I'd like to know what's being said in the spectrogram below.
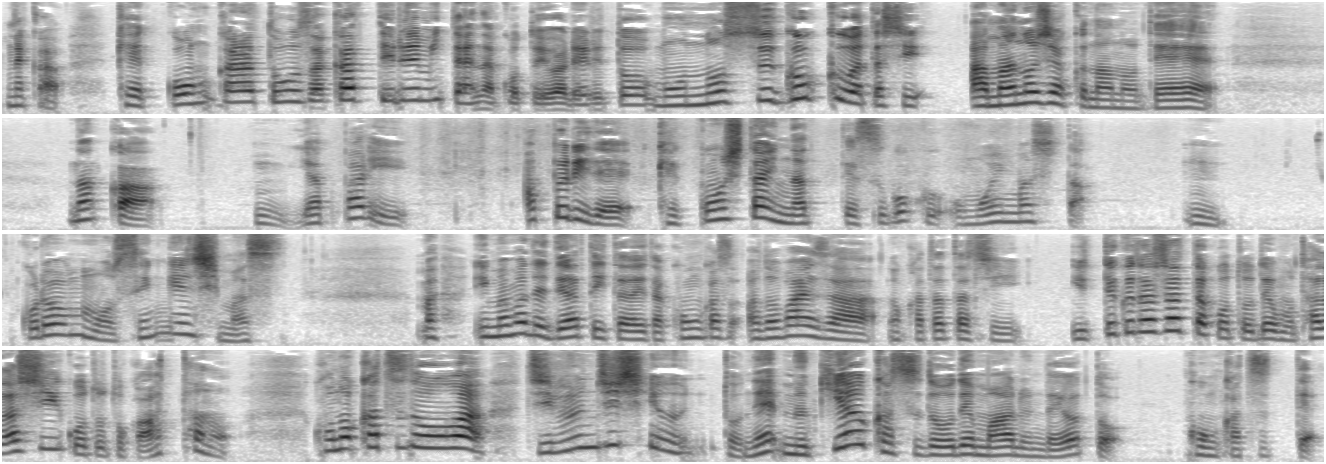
なんか結婚から遠ざかってるみたいなこと言われると、ものすごく私、天の弱なので、なんか、うん、やっぱりアプリで結婚したいなってすごく思いました。うん。これはもう宣言します。まあ、今まで出会っていただいた婚活アドバイザーの方たち、言ってくださったことでも正しいこととかあったの。この活動は自分自身とね、向き合う活動でもあるんだよと。婚活って。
